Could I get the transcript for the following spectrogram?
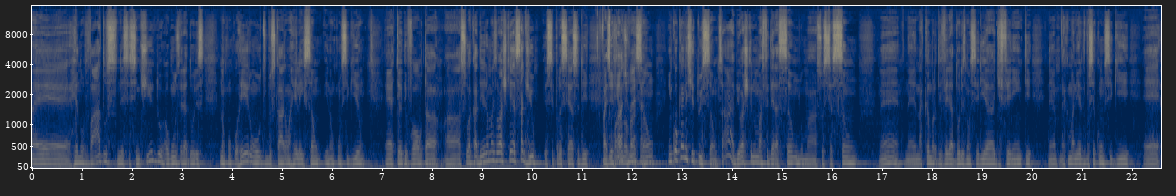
é, renovados nesse sentido. Alguns vereadores não concorreram, outros buscaram a reeleição e não conseguiram é, ter de volta a, a, sua cadeira, mas eu acho que é sadio esse processo de, Faz de parte, né, renovação né, em qualquer instituição, sabe? Eu acho que numa federação, numa associação, né, né, na Câmara de Vereadores não seria diferente né, da maneira de você conseguir é,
